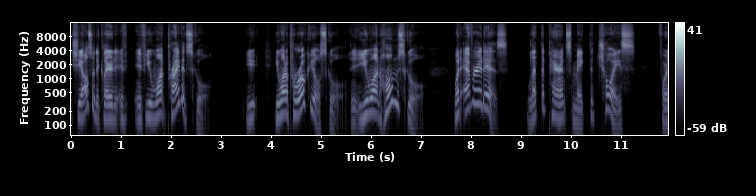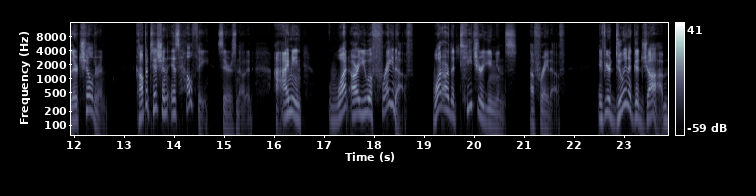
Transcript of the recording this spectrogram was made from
she also declared if if you want private school, you you want a parochial school, you want homeschool, whatever it is, let the parents make the choice for their children. Competition is healthy, Sears noted. I mean, what are you afraid of? What are the teacher unions afraid of? If you're doing a good job,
